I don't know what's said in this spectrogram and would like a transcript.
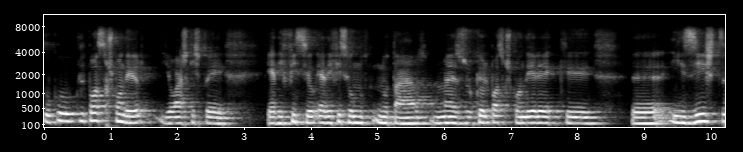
o que lhe posso responder, e eu acho que isto é, é, difícil, é difícil notar, mas o que eu lhe posso responder é que uh, existe,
